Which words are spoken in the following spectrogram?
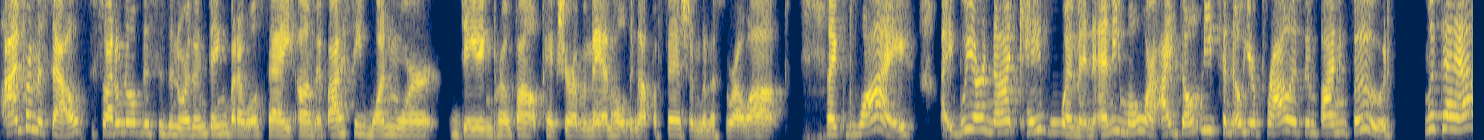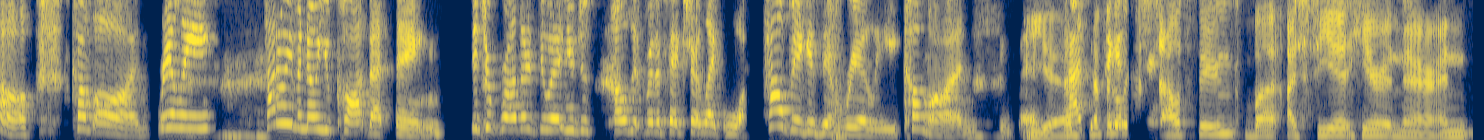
I'm from the South, so I don't know if this is a Northern thing, but I will say um, if I see one more dating profile picture of a man holding up a fish, I'm going to throw up. Like, why? I, we are not cave women anymore. I don't need to know your prowess in finding food. What the hell? Come on. Really? How do I even know you caught that thing? Did your brother do it and you just held it for the picture? Like, what? How big is it really? Come on, stupid. Yeah, That's it's definitely a South thing, but I see it here and there. And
